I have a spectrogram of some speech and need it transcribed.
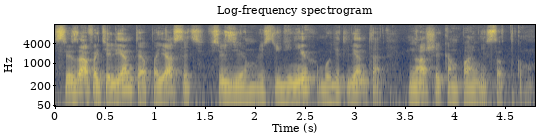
связав эти ленты, опоясать всю землю. И среди них будет лента нашей компании «Софтком».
